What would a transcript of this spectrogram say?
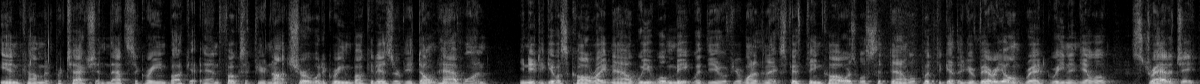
income, and protection. That's the green bucket. And folks, if you're not sure what a green bucket is, or if you don't have one, you need to give us a call right now. We will meet with you. If you're one of the next 15 callers, we'll sit down, we'll put together your very own red, green, and yellow strategy,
